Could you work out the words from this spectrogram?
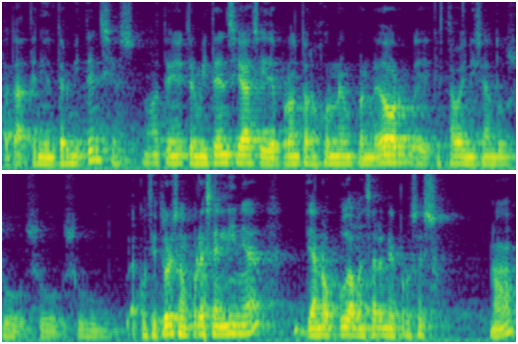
ha tenido intermitencias, ¿no? ha tenido intermitencias y de pronto a lo mejor un emprendedor eh, que estaba iniciando su, su, su, a constituir su empresa en línea ya no pudo avanzar en el proceso. ¿no?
